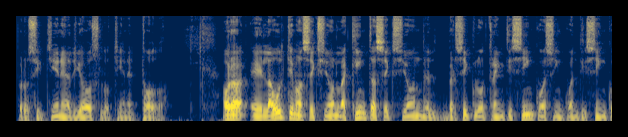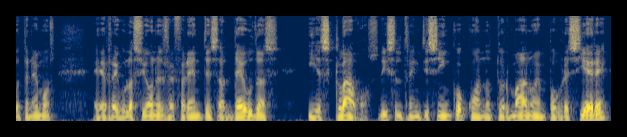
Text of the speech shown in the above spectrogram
pero si tiene a Dios, lo tiene todo. Ahora, en la última sección, la quinta sección del versículo 35 a 55, tenemos eh, regulaciones referentes a deudas y esclavos. Dice el 35, cuando tu hermano empobreciere,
